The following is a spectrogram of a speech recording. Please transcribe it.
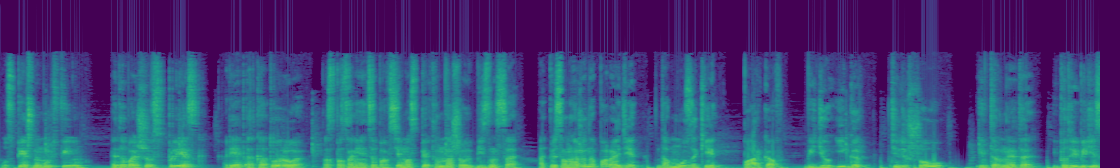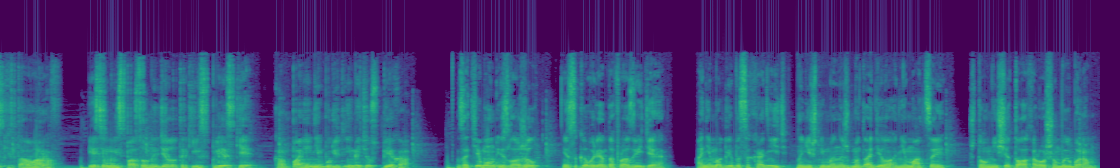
Успешный мультфильм это большой всплеск, рябь от которого распространяется по всем аспектам нашего бизнеса, от персонажей на параде до музыки, парков, видеоигр, телешоу, интернета и потребительских товаров. Если мы не способны делать такие всплески, компания не будет иметь успеха. Затем он изложил несколько вариантов развития. Они могли бы сохранить нынешний менеджмент отдела анимации, что он не считал хорошим выбором.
